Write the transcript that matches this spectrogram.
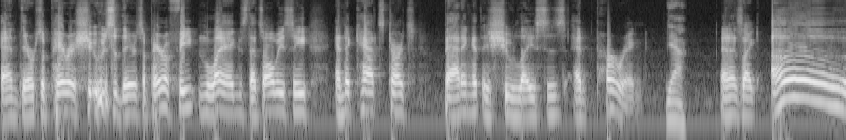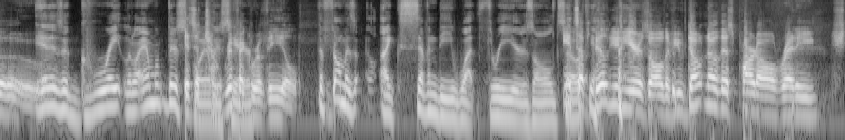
and there's a pair of shoes and there's a pair of feet and legs that's all we see and the cat starts batting at the shoelaces and purring Yeah. And it's like oh It is a great little, and there's it's a terrific here. reveal the film is like 70, what, three years old. So it's a you- billion years old if you don't know this part already sh-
